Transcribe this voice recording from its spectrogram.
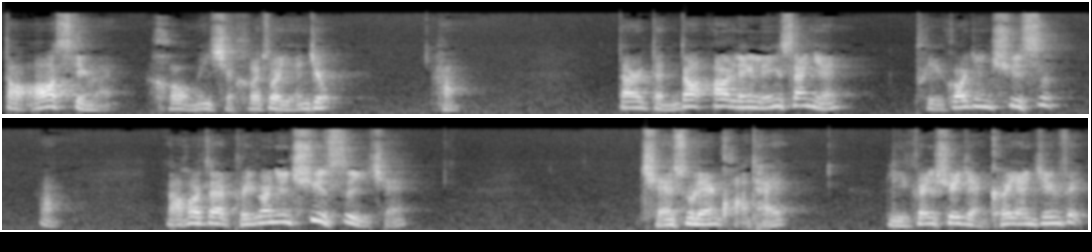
到奥斯汀来和我们一起合作研究，哈。但是等到二零零三年普里高津去世啊，然后在普里高津去世以前，前苏联垮台，里根削减科研经费，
